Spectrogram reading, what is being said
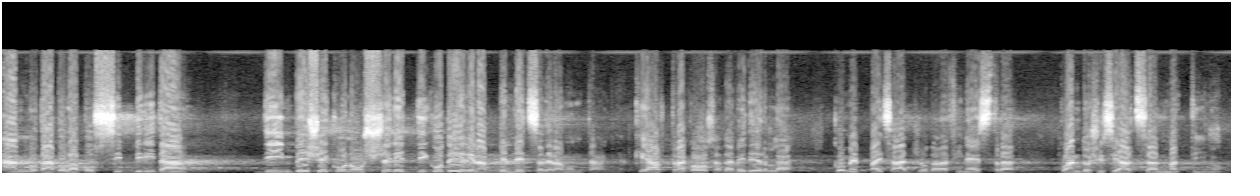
hanno dato la possibilità di invece conoscere e di godere la bellezza della montagna, che altra cosa da vederla come paesaggio dalla finestra quando ci si alza al mattino.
